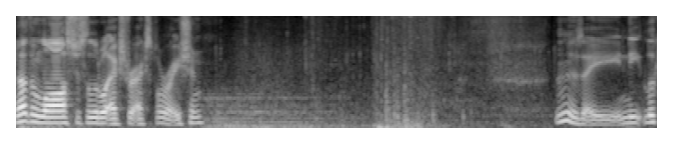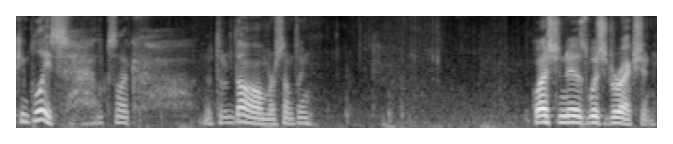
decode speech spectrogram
Nothing lost, just a little extra exploration. This is a neat looking place. Looks like Notre Dame or something. Question is, which direction?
